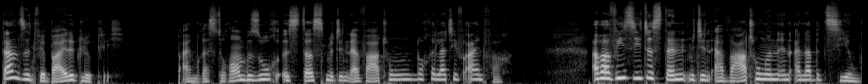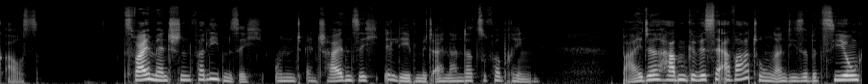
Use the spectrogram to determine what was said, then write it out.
dann sind wir beide glücklich. Bei einem Restaurantbesuch ist das mit den Erwartungen noch relativ einfach. Aber wie sieht es denn mit den Erwartungen in einer Beziehung aus? Zwei Menschen verlieben sich und entscheiden sich, ihr Leben miteinander zu verbringen. Beide haben gewisse Erwartungen an diese Beziehung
